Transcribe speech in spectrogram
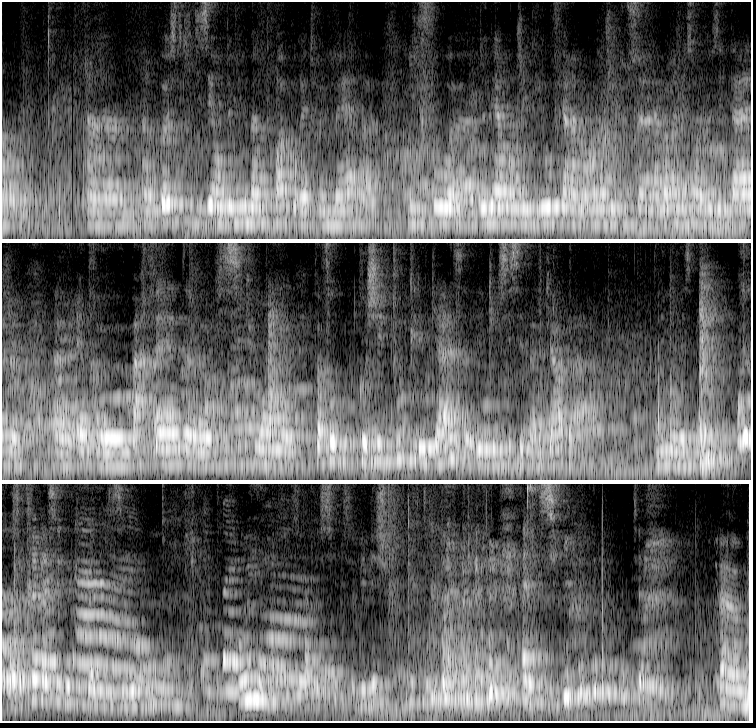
un, post qui disait en 2023 pour être une mère, il faut donner à manger bio, faire à manger tout seul, avoir une maison à deux étages, être parfaite physiquement. Enfin, il faut cocher toutes les cases et que si c'est pas le cas, bah, les mauvaises mères. C'est très facile de culpabiliser. Oui, c'est pas possible, ce bébé, je Allez-y. Euh,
